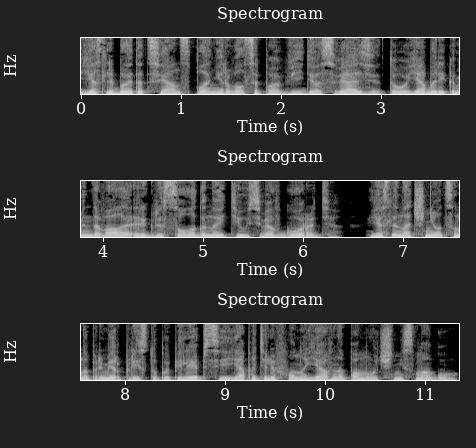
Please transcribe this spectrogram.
Если бы этот сеанс планировался по видеосвязи, то я бы рекомендовала регрессолога найти у себя в городе. Если начнется, например, приступ эпилепсии, я по телефону явно помочь не смогу.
